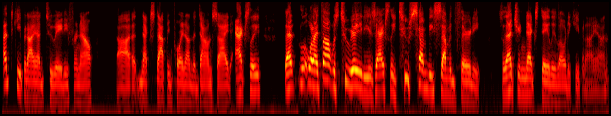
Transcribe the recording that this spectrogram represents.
I'd keep an eye on 280 for now. Uh, next stopping point on the downside. Actually, that what I thought was 280 is actually 277.30. So that's your next daily low to keep an eye on.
